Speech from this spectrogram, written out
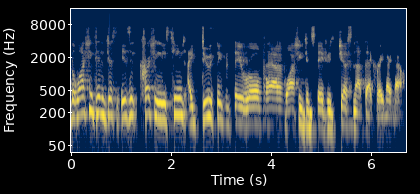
but Washington just isn't crushing these teams. I do think that they roll past Washington State, who's just not that great right now.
